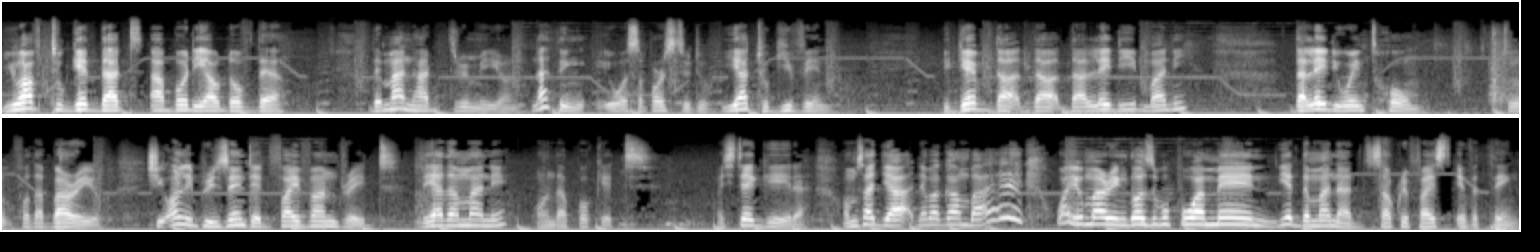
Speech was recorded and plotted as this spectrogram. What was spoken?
You have to get that uh, body out of there. The man had three million. Nothing he was supposed to do. He had to give in. He gave the, the, the lady money. The lady went home. to, for the burial. She only presented 500. The other money on the pocket. Ekitegeera omusajja ne bagamba hey, why you marrying those poor men? Yet the man had sacrificed everything.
